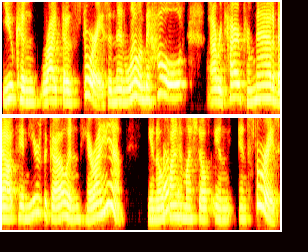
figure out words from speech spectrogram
you can write those stories. And then lo and behold, I retired from that about 10 years ago, and here I am you know Perfect. finding myself in in stories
